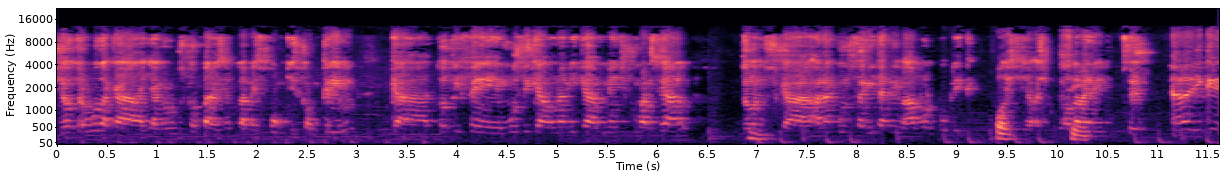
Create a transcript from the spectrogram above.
jo trobo de que hi ha grups com, per exemple, més punkis com Crim, que tot i fer música una mica menys comercial, doncs que han aconseguit arribar a molt públic. Oh, I això, això sí. de. Sí. S'ha de dir que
